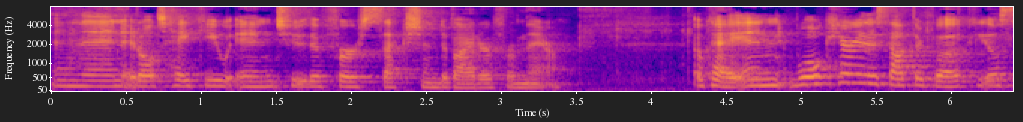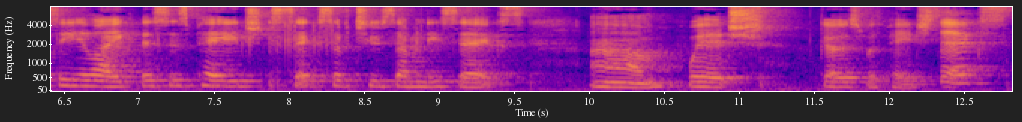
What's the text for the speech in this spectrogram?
and then it'll take you into the first section divider from there. Okay, and we'll carry this out their book. You'll see like this is page six of 276, um, which goes with page six.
